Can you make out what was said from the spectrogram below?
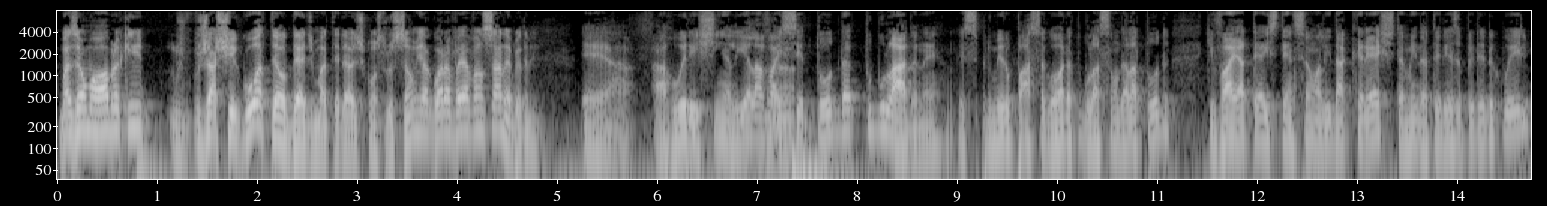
mas é uma obra que já chegou até o DÉ de materiais de construção e agora vai avançar, né, Pedrinho? É, a, a rua Erechim ali, ela vai ah. ser toda tubulada, né? Esse primeiro passo agora, a tubulação dela toda, que vai até a extensão ali da creche também, da Tereza Pereira Coelho,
